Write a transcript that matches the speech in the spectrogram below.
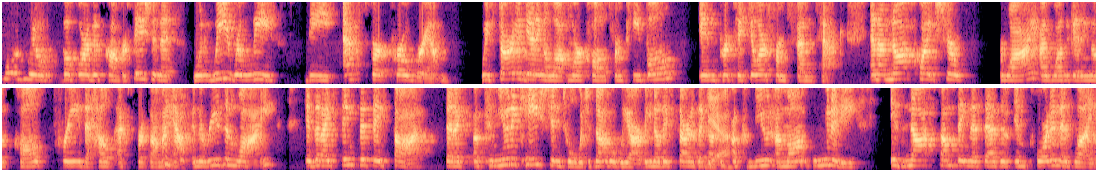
told you before this conversation that when we released the expert program, we started getting a lot more calls from people in particular from femtech. And I'm not quite sure why I wasn't getting those calls pre the health experts on my app. And the reason why is that I think that they thought that a, a communication tool, which is not what we are, but you know, they start as like yeah. a, a commute, a mom community, is not something that's as important as like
